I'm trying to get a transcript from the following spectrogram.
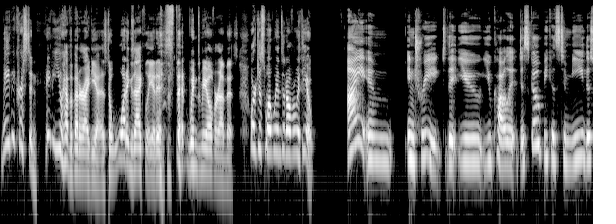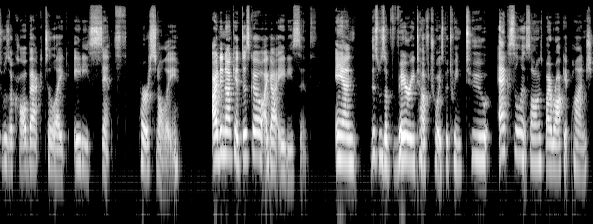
Maybe kristen maybe you have a better idea as to what exactly it is that wins me over on this or just what wins it over with you. I am intrigued that you you call it disco because to me this was a callback to like 80s synth personally. I did not get disco, I got 80s synth. And this was a very tough choice between two excellent songs by Rocket Punch,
